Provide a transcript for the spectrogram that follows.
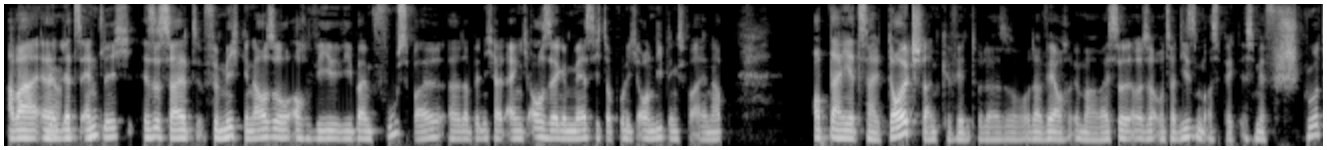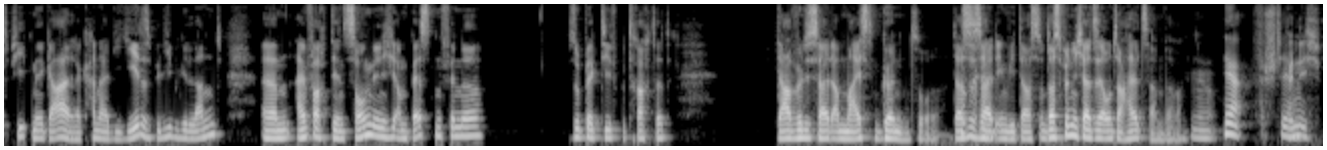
Aber äh, ja. letztendlich ist es halt für mich genauso auch wie, wie beim Fußball, äh, da bin ich halt eigentlich auch sehr gemäßigt, obwohl ich auch einen Lieblingsverein habe. Ob da jetzt halt Deutschland gewinnt oder so oder wer auch immer, weißt du, also unter diesem Aspekt ist mir schnurzpiepen egal. Da kann halt jedes beliebige Land ähm, einfach den Song, den ich am besten finde, subjektiv betrachtet, da würde ich es halt am meisten gönnen. So, das okay. ist halt irgendwie das. Und das finde ich halt sehr unterhaltsam daran. Ja, ja verstehe. Finde ich,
